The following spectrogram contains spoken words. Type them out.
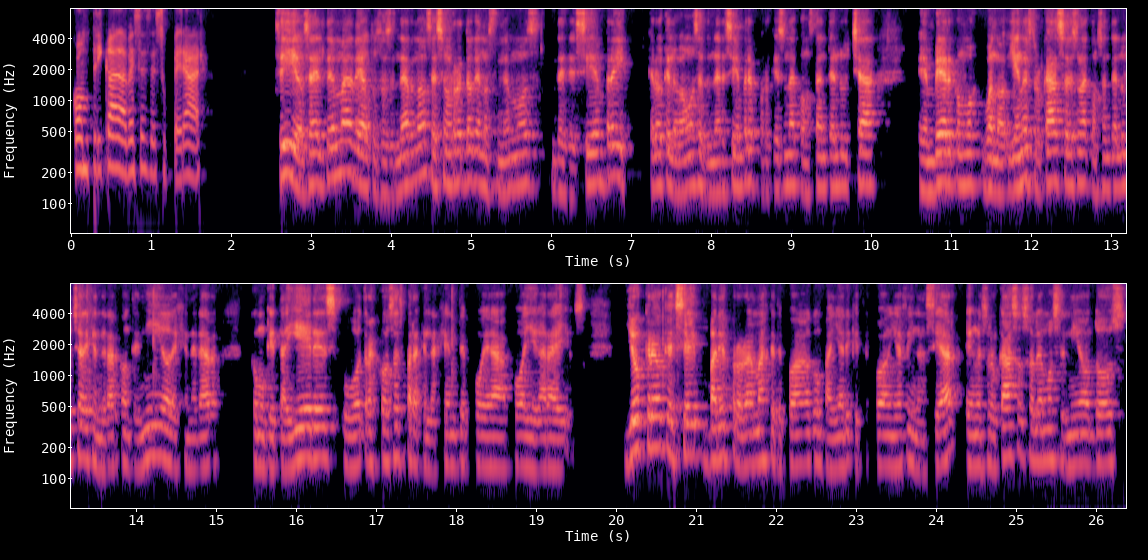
complicada a veces de superar. Sí, o sea, el tema de autosostenernos es un reto que nos tenemos desde siempre y creo que lo vamos a tener siempre porque es una constante lucha en ver cómo, bueno, y en nuestro caso es una constante lucha de generar contenido, de generar como que talleres u otras cosas para que la gente pueda, pueda llegar a ellos. Yo creo que sí hay varios programas que te puedan acompañar y que te puedan ya financiar. En nuestro caso solo hemos tenido dos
